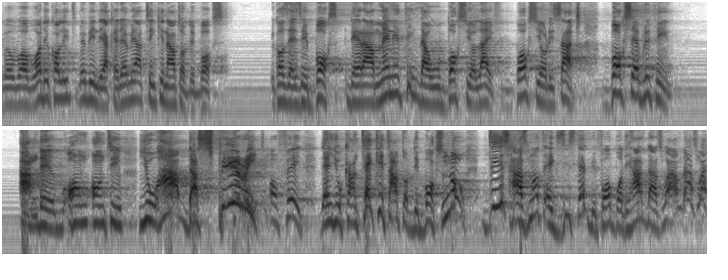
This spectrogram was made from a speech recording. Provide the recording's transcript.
what do you call it? Maybe in the academia, thinking out of the box. Because there's a box. There are many things that will box your life, box your research, box everything. And they, on, until you have the spirit of faith, then you can take it out of the box. No, this has not existed before, but it has. That's why. That's why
